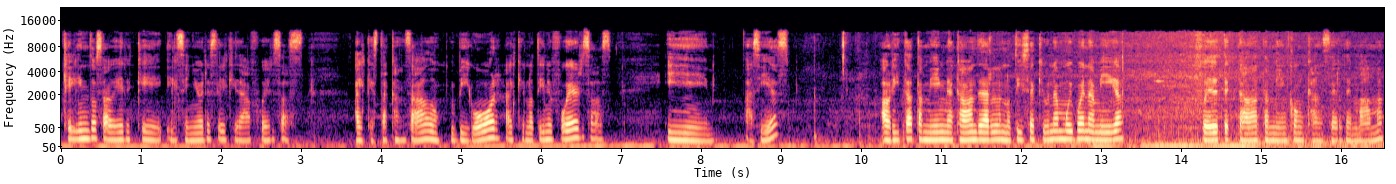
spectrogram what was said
qué lindo saber que el Señor es el que da fuerzas al que está cansado, vigor al que no tiene fuerzas y Así es. Ahorita también me acaban de dar la noticia que una muy buena amiga fue detectada también con cáncer de mama.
